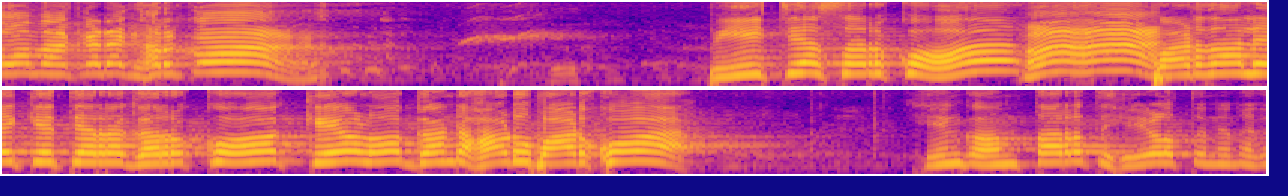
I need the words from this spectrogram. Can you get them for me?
ತೊಂದ ಆ ಕಡೆ ಘರ್ಕೋ ಪೀಚೆ ಸರ್ಕೋ ಹಾ ಹಾ. ಪಡ್ದ ಲೇಕಿ ತೇರ ಗರ್ಕೋ ಕೇಳೋ ಗಂಡ ಹಾಡು ಬಾಡ್ಕೋ. ಹಿಂಗ ಅಂತಾರತ್ ಹೇಳ್ತು ನಿನಗ.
